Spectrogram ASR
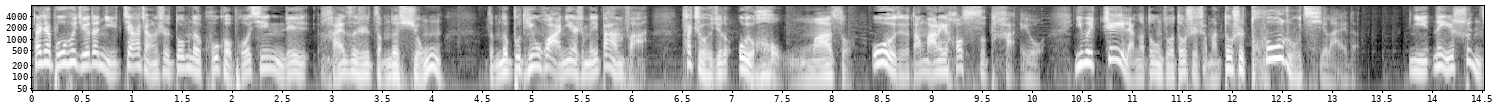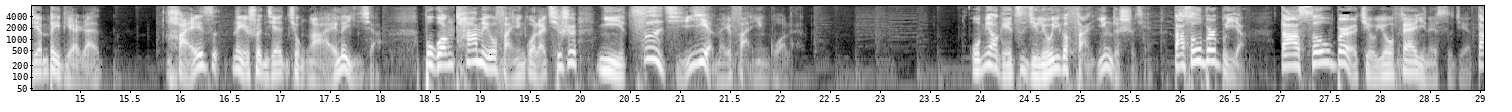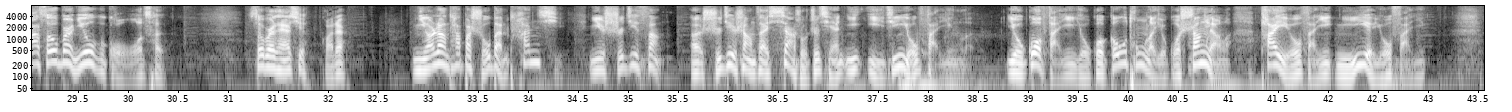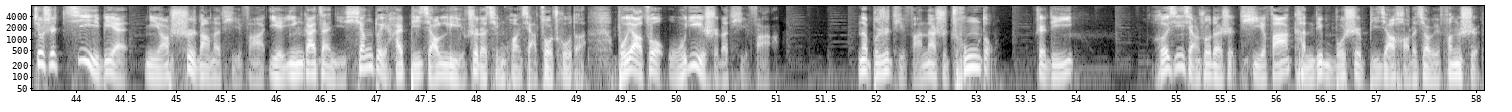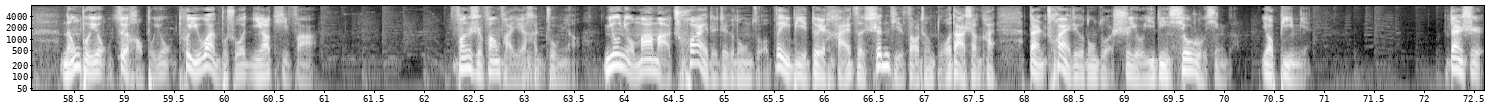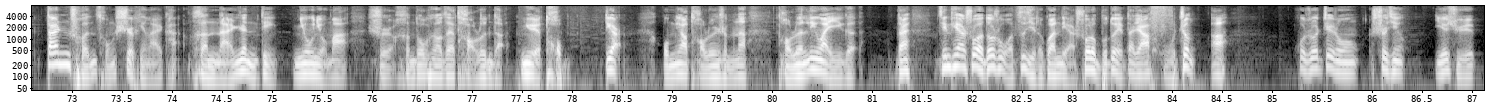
大家不会觉得你家长是多么的苦口婆心，你这孩子是怎么的熊，怎么的不听话，你也是没办法。他只会觉得，哦哟，后妈嗦，哦，这个当妈的好失态哟。因为这两个动作都是什么？都是突如其来的。你那一瞬间被点燃，孩子那一瞬间就挨了一下。不光他没有反应过来，其实你自己也没反应过来。我们要给自己留一个反应的时间。打手板不一样，打手板就有反应的时间。打手板你有个过程，手板抬起，快点。你要让他把手板摊起，你实际上，呃，实际上在下手之前，你已经有反应了，有过反应，有过沟通了，有过商量了，他也有反应，你也有反应。就是即便你要适当的体罚，也应该在你相对还比较理智的情况下做出的，不要做无意识的体罚。那不是体罚，那是冲动。这第一，核心想说的是，体罚肯定不是比较好的教育方式，能不用最好不用。退一万步说，你要体罚，方式方法也很重要。妞妞妈妈踹的这个动作未必对孩子身体造成多大伤害，但踹这个动作是有一定羞辱性的，要避免。但是单纯从视频来看，很难认定妞妞妈是很多朋友在讨论的虐童。第二，我们要讨论什么呢？讨论另外一个。但今天说的都是我自己的观点，说的不对，大家辅正啊，或者说这种事情也许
